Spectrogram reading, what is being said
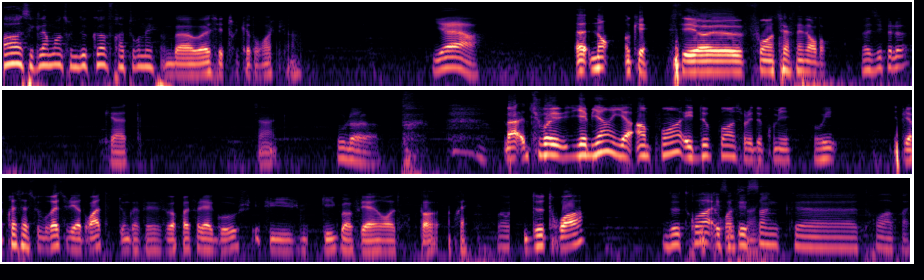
Ah, c'est clairement un truc de coffre à tourner. Bah ouais, c'est le truc à droite là. Yeah. Euh, non, ok. C'est euh, faut un certain ordre. Vas-y, fais-le. 4, 5. Oula là. Bah, tu vois, il y a bien, il y a un point et deux points sur les deux premiers. Oui. Et puis après, ça s'ouvrait celui à droite. Donc après, il fallait à gauche. Et puis je me dis, bah, il fallait à droite. Pas après. Ouais. 2, 3. 2, 3 et, c'était cinq. 5, 3 après.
